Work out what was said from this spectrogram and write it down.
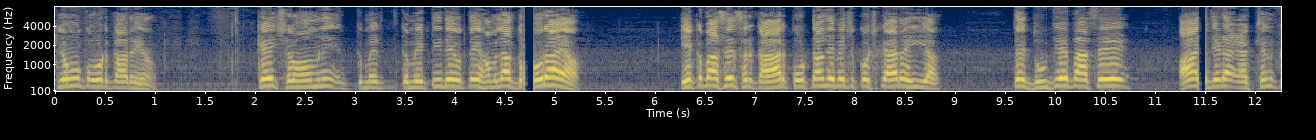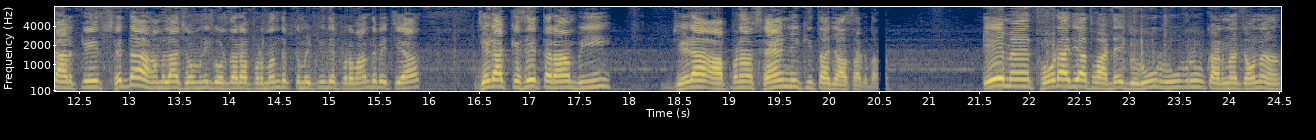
ਕਿਉਂ ਕੋਟ ਕਰ ਰਿਹਾ? ਕਿ ਸ਼੍ਰੋਮਣੀ ਕਮੇਟੀ ਦੇ ਉੱਤੇ ਹਮਲਾ ਦੋਹਰਾ ਆ। ਇੱਕ ਪਾਸੇ ਸਰਕਾਰ ਕੋਟਾਂ ਦੇ ਵਿੱਚ ਕੁਝ ਕਹਿ ਰਹੀ ਆ ਤੇ ਦੂਜੇ ਪਾਸੇ ਆ ਜਿਹੜਾ ਐਕਸ਼ਨ ਕਰਕੇ ਸਿੱਧਾ ਹਮਲਾ ਸ਼੍ਰੋਮਣੀ ਗੁਰਦੁਆਰਾ ਪ੍ਰਬੰਧਕ ਕਮੇਟੀ ਦੇ ਪ੍ਰਬੰਧ ਵਿੱਚ ਆ। ਜਿਹੜਾ ਕਿਸੇ ਤਰ੍ਹਾਂ ਵੀ ਜਿਹੜਾ ਆਪਣਾ ਸਹਿਣ ਨਹੀਂ ਕੀਤਾ ਜਾ ਸਕਦਾ। ਇਹ ਮੈਂ ਥੋੜਾ ਜਿਹਾ ਤੁਹਾਡੇ ਜ਼ਰੂਰ ਰੂਬਰੂ ਕਰਨਾ ਚਾਹੁੰਦਾ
